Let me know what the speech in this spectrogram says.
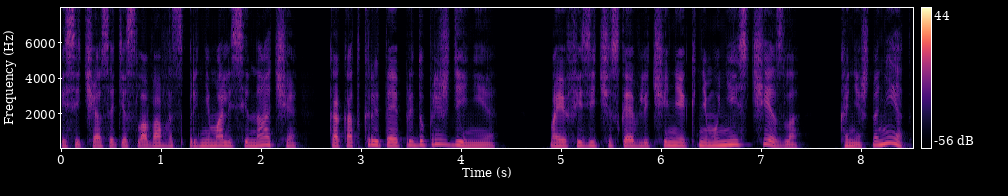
и сейчас эти слова воспринимались иначе, как открытое предупреждение. Мое физическое влечение к нему не исчезло. Конечно, нет.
